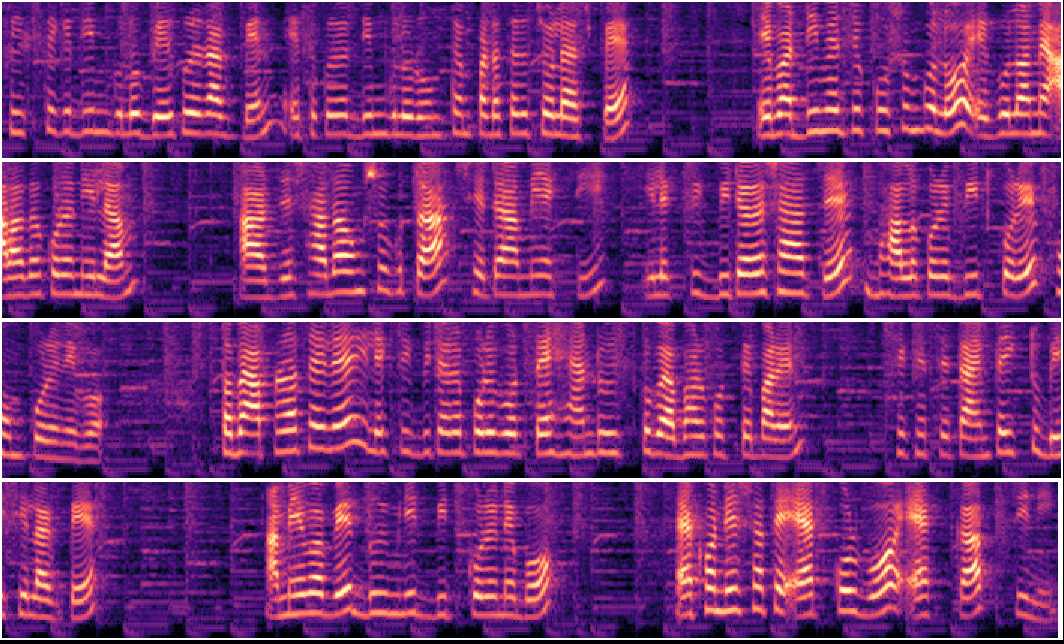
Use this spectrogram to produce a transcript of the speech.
ফ্রিজ থেকে ডিমগুলো বের করে রাখবেন, এতে করে ডিমগুলো রুম টেম্পারেচারে চলে আসবে। এবার ডিমের যে কুসুমগুলো, এগুলো আমি আলাদা করে নিলাম। আর যে সাদা অংশটা, সেটা আমি একটি ইলেকট্রিক বিটারের সাহায্যে ভালো করে বিট করে ফোম করে নেব। তবে আপনারা চাইলে ইলেকট্রিক বিটারের পরিবর্তে হ্যান্ড উইস্কও ব্যবহার করতে পারেন। সেক্ষেত্রে টাইমটা একটু বেশি লাগবে। আমি এভাবে দুই মিনিট বিট করে নেব। এখন এর সাথে অ্যাড করব এক কাপ চিনি।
